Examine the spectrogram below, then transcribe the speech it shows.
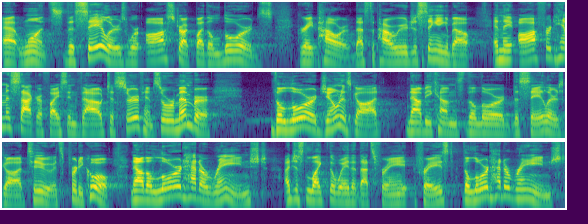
at once. The sailors were awestruck by the Lord's great power. That's the power we were just singing about. And they offered him a sacrifice and vowed to serve him. So remember, the Lord, Jonah's God, now becomes the Lord, the sailor's God, too. It's pretty cool. Now, the Lord had arranged, I just like the way that that's phrased. The Lord had arranged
